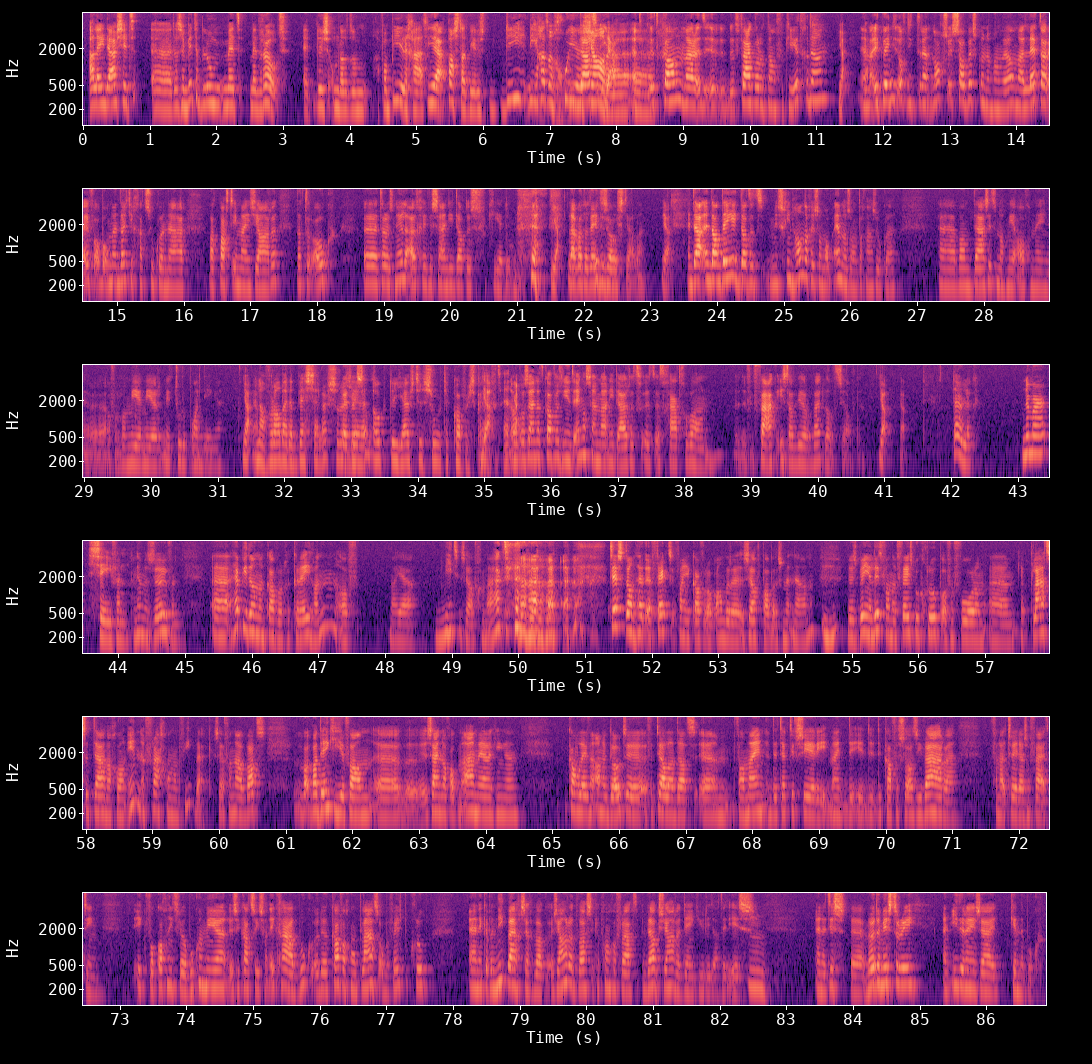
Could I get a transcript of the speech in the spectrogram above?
Alleen daar zit, uh, dat is een witte bloem met, met rood. Dus omdat het om vampieren gaat, ja. past dat weer. Dus die, die had een goede dat, genre. Ja, het, uh, het, kan, maar het, het, vaak wordt het dan verkeerd gedaan. Ja. En, maar ik weet niet of die trend nog zo is. zou best kunnen van wel. Maar let daar even op. Op het moment dat je gaat zoeken naar wat past in mijn genre. Dat er ook uh, traditionele uitgevers zijn die dat dus verkeerd doen. ja. Laten we dat even zo stellen. Ja. En, en dan denk ik dat het misschien handig is om op Amazon te gaan zoeken. Uh, want daar zitten nog meer algemene, of wat meer, meer, meer to-the-point dingen. Ja, en dan vooral bij de bestsellers, zodat bij bestsellers. je ook de juiste soorten covers krijgt. Ja, en ook al zijn het covers die in het Engels zijn, maakt niet uit. Het, het, het gaat gewoon. Vaak is dat wereldwijd wel hetzelfde. Ja, ja. duidelijk. Nummer 7. Nummer 7. heb je dan een cover gekregen? Of, nou ja, niet zelf gemaakt. Test dan het effect van je cover op andere zelfpabbers met name. Mhm. Dus ben je lid van een Facebookgroep of een forum, ehm, plaats het daar dan gewoon in en vraag gewoon om feedback. Zeg van nou, wat, wat, wat denk je hiervan? Uh, zijn nog op mijn aanmerkingen? Ik kan wel even een anekdote vertellen dat ehm, van mijn detective serie, mijn, de, de, de covers zoals die waren vanuit 2015 ik verkocht niet veel boeken meer. Dus ik had zoiets van, ik ga het boek, de cover gewoon plaatsen op een Facebookgroep. En ik heb er niet bij gezegd welk genre het was. Ik heb gewoon gevraagd, welk genre denken jullie dat dit is? Mm. En het is uh, murder mystery. En iedereen zei kinderboek.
